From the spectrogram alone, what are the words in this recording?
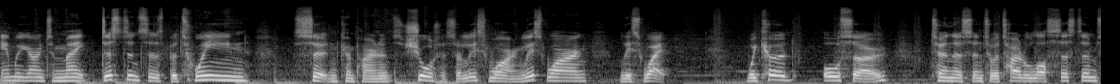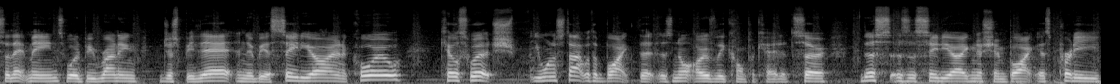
and we're going to make distances between certain components shorter so less wiring less wiring less weight. We could also turn this into a total loss system so that means we'd be running just be that and there'd be a CDI and a coil kill switch. You want to start with a bike that is not overly complicated. So this is a CDI ignition bike. It's pretty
